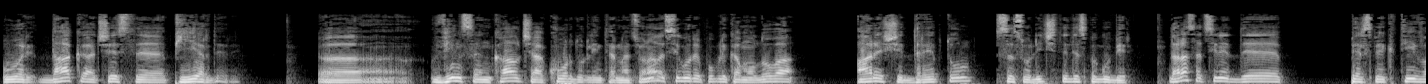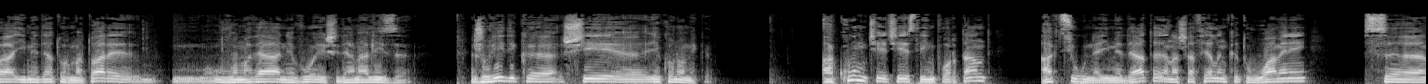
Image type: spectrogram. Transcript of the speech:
Ori dacă aceste pierderi uh, vin să încalce acordurile internaționale, sigur Republica Moldova are și dreptul să solicite despăgubiri. Dar asta ține de perspectiva imediat următoare, vom avea nevoie și de analiză juridică și economică. Acum, ceea ce este important, acțiunea imediată, în așa fel încât oamenii să,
